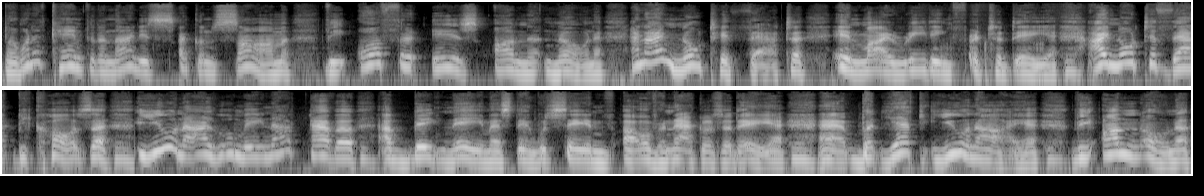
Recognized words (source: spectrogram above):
But when it came to the 92nd Psalm, the author is unknown. And I noted that uh, in my reading for today. I noted that because uh, you and I, who may not have a, a big name as they would say in our vernacular today. Uh, uh but yet, you and I, uh, the unknown, uh,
